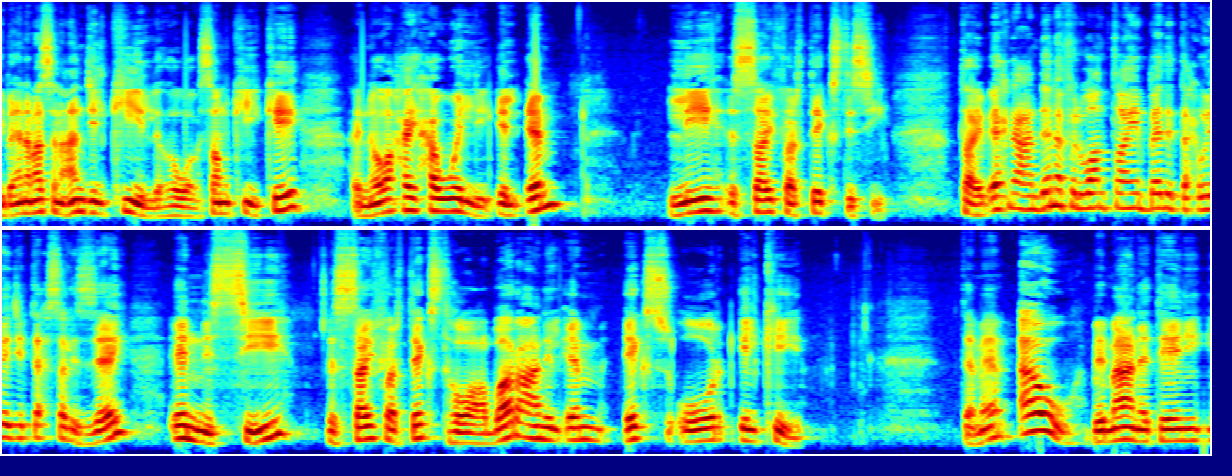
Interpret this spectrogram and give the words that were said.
يبقى أنا مثلا عندي ال key اللي هو سم كي كي إن هو هيحول لي ال m لل ciphertext c طيب إحنا عندنا في ال one-time pad التحويله دي بتحصل إزاي؟ إن ال C ال ciphertext هو عبارة عن ال M XOR ال K تمام؟ أو بمعنى تاني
